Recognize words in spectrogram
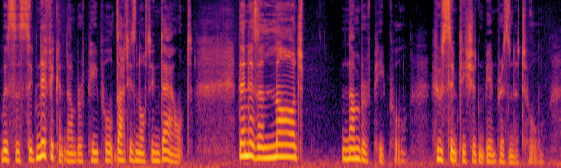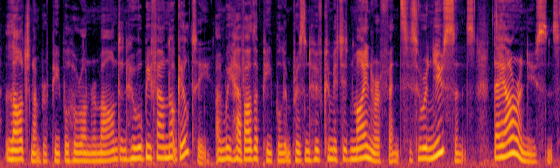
with a significant number of people, that is not in doubt. Then there's a large number of people who simply shouldn't be in prison at all large number of people who are on remand and who will be found not guilty. And we have other people in prison who've committed minor offences who are a nuisance. They are a nuisance,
